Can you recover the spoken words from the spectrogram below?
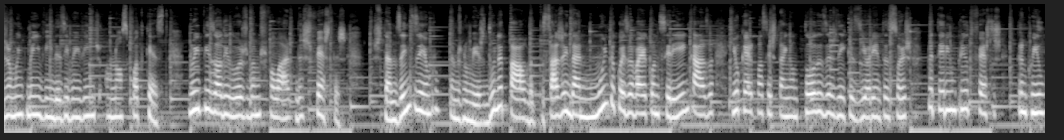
sejam muito bem-vindas e bem-vindos ao nosso podcast. No episódio de hoje vamos falar das festas. Estamos em dezembro, estamos no mês do Natal, da passagem de ano, muita coisa vai acontecer aí em casa e eu quero que vocês tenham todas as dicas e orientações para terem um período de festas tranquilo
